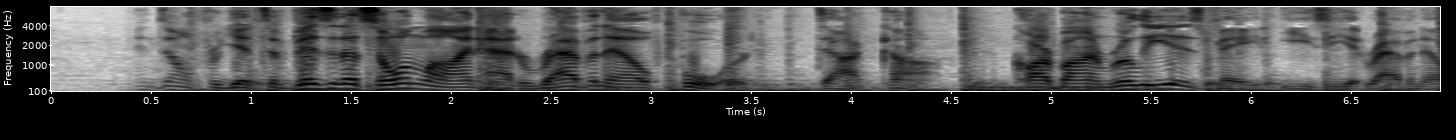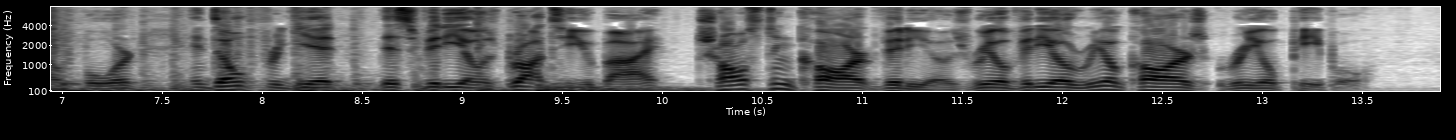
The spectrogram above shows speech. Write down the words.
And don't forget to visit us online at RavenelFord.com. Car buying really is made easy at Ravenel Ford. And don't forget, this video is brought to you by Charleston Car Videos. Real video, real cars, real people.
